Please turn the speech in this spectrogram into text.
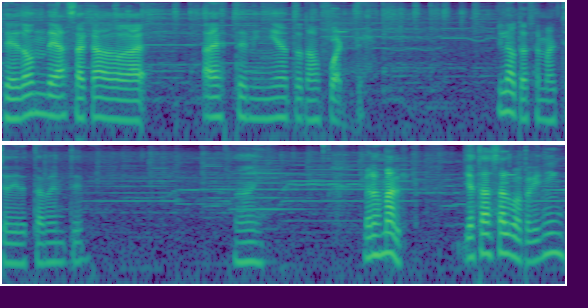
¿De dónde has sacado a, a este niñato tan fuerte? Y la otra se marcha directamente. Ay. Menos mal. Ya está a salvo, pequeñín.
